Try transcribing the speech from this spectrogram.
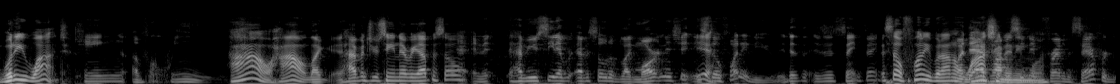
What do you watch? King of Queens. How? How? Like, haven't you seen every episode? And it, have you seen every episode of like Martin and shit? It's Yeah. still funny to you. It doesn't. Is it the same thing? It's so funny, but I don't watch it probably seen anymore. it Fred and Sanford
